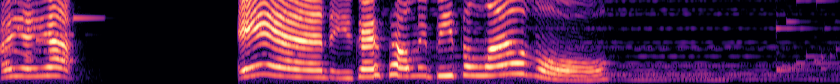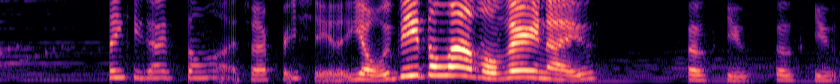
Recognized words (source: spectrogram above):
Oh, yeah, yeah. And you guys helped me beat the level. Thank you guys so much. I appreciate it. Yo, we beat the level. Very nice. That was cute. That was cute.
